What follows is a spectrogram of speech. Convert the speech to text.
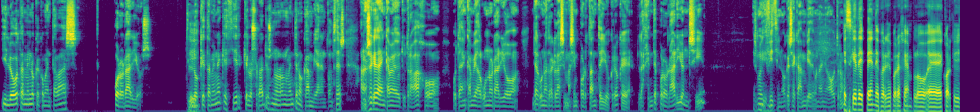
Y, luego también lo que comentabas por horarios. Lo que también hay que decir que los horarios normalmente no cambian. Entonces a no ser que te hayan cambiado de tu trabajo o te hayan cambiado algún horario de alguna otra clase más importante yo creo que la gente por horario en sí es muy difícil, ¿no? Que se cambie de un año a otro. Es que depende, porque por ejemplo, eh, Corky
